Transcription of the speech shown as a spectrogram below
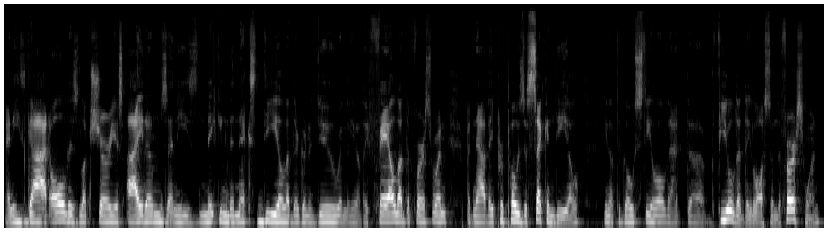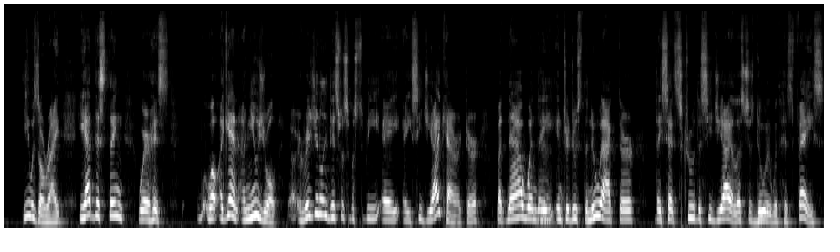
and he's got all his luxurious items and he's making the next deal that they're going to do. And, you know, they failed at the first one, but now they propose a second deal, you know, to go steal all that uh, fuel that they lost in the first one he was all right. He had this thing where his well, again, unusual. Originally, this was supposed to be a, a CGI character, but now when they yeah. introduced the new actor, they said, screw the CGI, let's just do it with his face.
